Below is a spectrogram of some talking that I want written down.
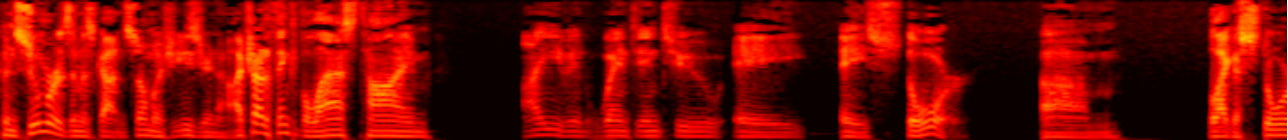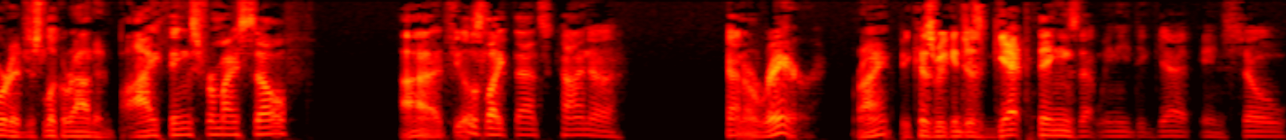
consumerism has gotten so much easier now. I try to think of the last time I even went into a, a store, um, like a store to just look around and buy things for myself. Uh, it feels like that's kind of, kind of rare, right? Because we can just get things that we need to get in so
